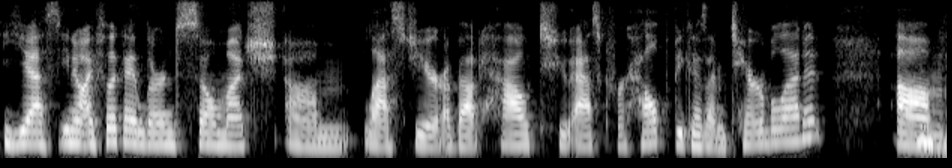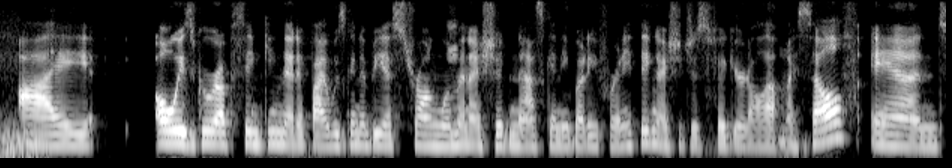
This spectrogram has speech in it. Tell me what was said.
Yes, you know, I feel like I learned so much um, last year about how to ask for help because I'm terrible at it. Um, mm. I always grew up thinking that if I was going to be a strong woman, I shouldn't ask anybody for anything. I should just figure it all out myself. And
